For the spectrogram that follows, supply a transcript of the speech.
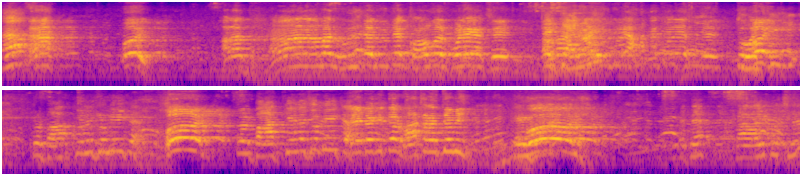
হ্যাঁ? হ্যাঁ? ওই হালা ধান আমার রুইতে রুইতে কমর পড়ে গেছে। এই জানি? হাতে চলে এসছে। তোর তোর বাপ কেনে জমি এটা? ওই! তোর বাপ কেনে জমি এটা? এটা কি তোর ভাতারের জমি? ওই, এটা গালাগালি করছিস না?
